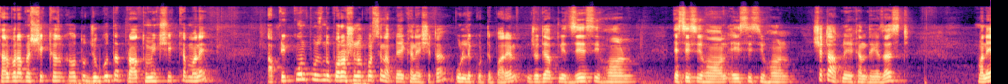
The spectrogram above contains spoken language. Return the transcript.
তারপর আপনার শিক্ষাগত যোগ্যতা, প্রাথমিক শিক্ষা মানে আপনি কোন পর্যন্ত পড়াশোনা করছেন, আপনি এখানে সেটা উল্লেখ করতে পারেন। যদি আপনি জেএসসি হন এসএসসি হন এইসিসি হন, সেটা আপনি এখান থেকে জাস্ট মানে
